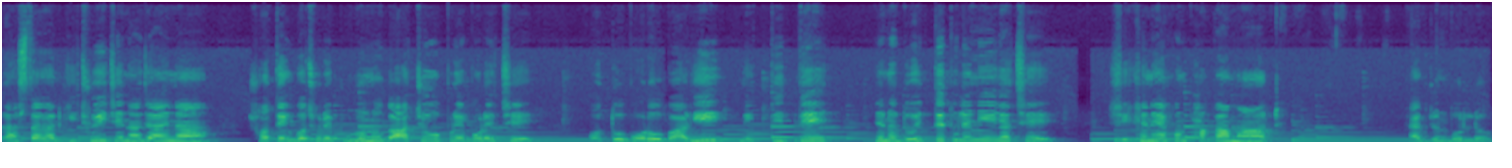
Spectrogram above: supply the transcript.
রাস্তাঘাট কিছুই চেনা যায় না। শতেক বছরে পুরনো গাছও উপড়ে পড়েছে। অত বড় বাড়ি মৃত্যুতে যেন দৈত্যে তুলে নিয়ে গেছে। সেখানে এখন ফাঁকা মাঠ। একজন বলল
